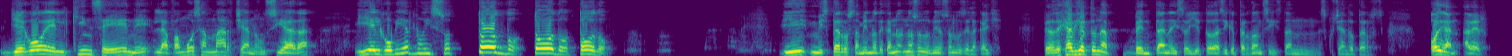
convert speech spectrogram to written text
Llegó el 15N, la famosa marcha anunciada, y el gobierno hizo todo, todo, todo. Y mis perros también no dejan, no, no son los míos, son los de la calle. Pero dejé abierta una ventana y se oye todo, así que perdón si están escuchando perros. Oigan, a ver.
